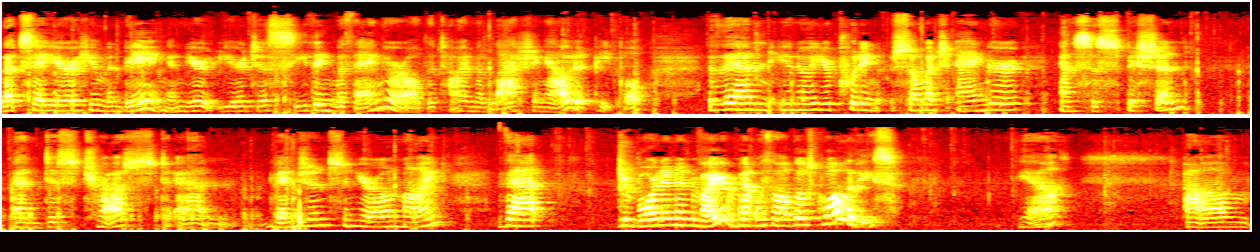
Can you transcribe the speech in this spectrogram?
let's say you're a human being and you're you're just seething with anger all the time and lashing out at people, then you know you're putting so much anger and suspicion and distrust and vengeance in your own mind that you're born in an environment with all those qualities. Yeah? Um,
